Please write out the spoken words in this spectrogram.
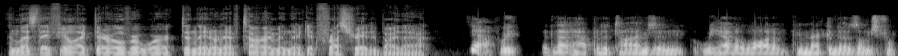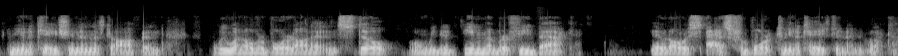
Unless they feel like they're overworked and they don't have time and they get frustrated by that. Yeah, we and that happened at times. And we had a lot of mechanisms for communication in the shop. And we went overboard on it. And still, when we did team member feedback, they would always ask for more communication. And like,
